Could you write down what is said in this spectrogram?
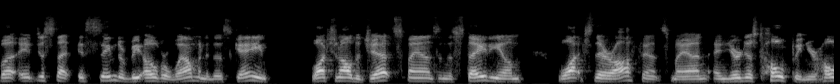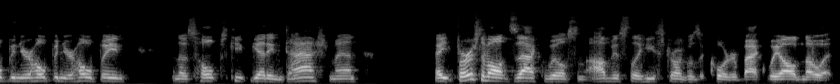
but it just that it seemed to be overwhelming in this game watching all the Jets fans in the stadium watch their offense, man, and you're just hoping, you're hoping, you're hoping, you're hoping, and those hopes keep getting dashed, man. Hey, first of all, it's Zach Wilson. Obviously, he struggles at quarterback. We all know it.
